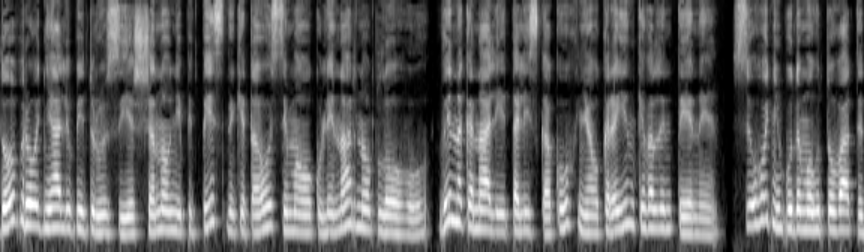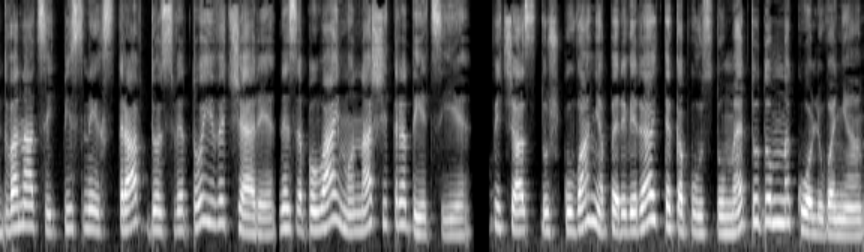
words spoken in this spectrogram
Доброго дня, любі друзі, шановні підписники та гості мого кулінарного блогу. Ви на каналі Італійська кухня Українки Валентини. Сьогодні будемо готувати 12 пісних страв до святої вечері. Не забуваймо наші традиції. Під час тушкування перевіряйте капусту методом наколювання.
